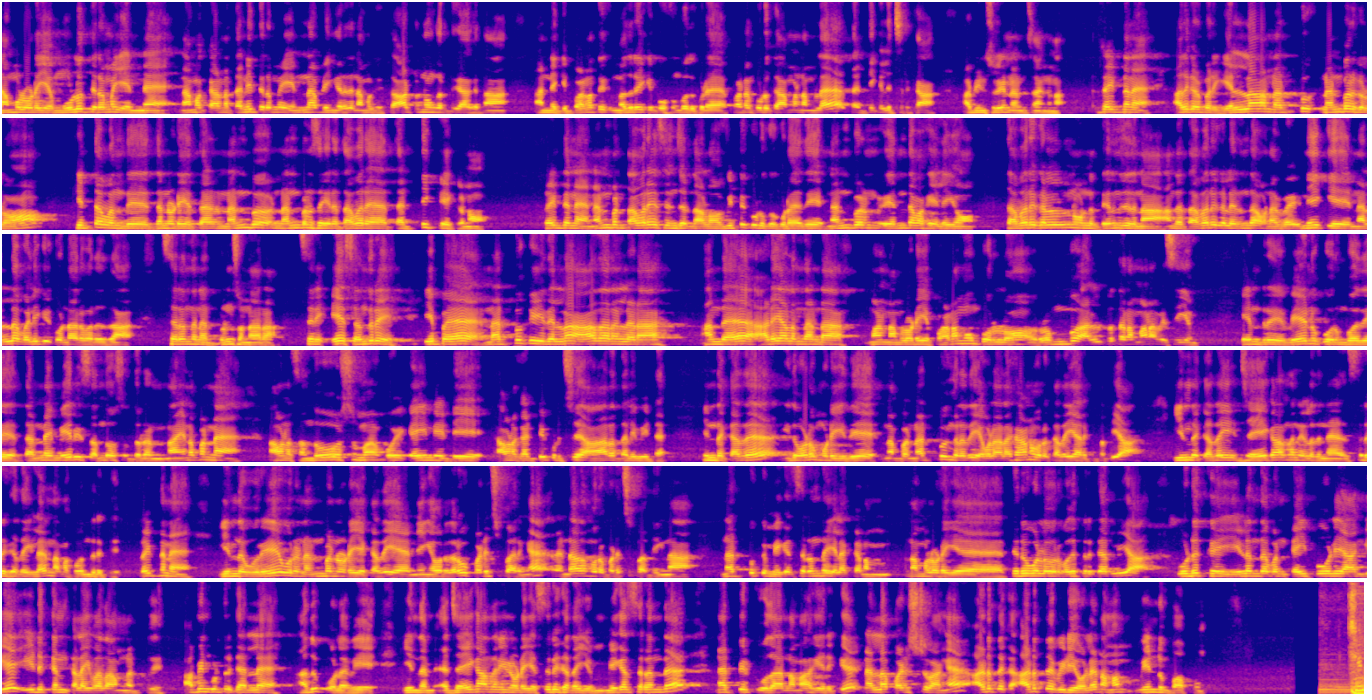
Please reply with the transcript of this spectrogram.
நம்மளுடைய முழு திறமை என்ன? நமக்கான தனித்திறமை என்ன? அப்படிங்கிறது நமக்கு காட்டணுங்கிறதுக்காக தான் அன்னைக்கு பணத்துக்கு மதுரைக்கு போகும்போது கூட பணம் கொடுக்காம நம்மள தட்டி கழிச்சிருக்கான் அப்படின்னு சொல்லி நினைச்சாங்கண்ணா. ரைட் தானே? அதுக்கப்புறம் எல்லா நட்பு நண்பர்களும் கிட்ட வந்து தன்னுடைய த நண்ப நண்பன் செய்கிற தவறை தட்டி கேட்கணும். ரைட் தானே? நண்பன் தவறே செஞ்சிருந்தாலும் விட்டு கொடுக்கக்கூடாது நண்பன் எந்த வகையிலையும் தவறுகள்னு ஒன்று தெரிஞ்சதுன்னா அந்த தவறுகள் இருந்து அவனை நீக்கி நல்ல வழிக்கு கொண்டாட தான் சிறந்த நட்புன்னு சொன்னாராம். சரி ஏ சந்துரு இப்போ நட்புக்கு இதெல்லாம் ஆதாரம் இல்லைடா. அந்த அடையாளம் தான்டா நம்மளுடைய பணமும் பொருளும் ரொம்ப அல்பத்தனமான விஷயம் என்று வேணு கூறும்போது தன்னை மீறி சந்தோஷத்துடன் நான் என்ன பண்ணேன்? அவனை சந்தோஷமா போய் கை நீட்டி அவனை கட்டி பிடிச்சி ஆற தழுவிட்டேன். இந்த கதை இதோட முடியுது. நம்ம நட்புங்கிறது எவ்வளோ அழகான ஒரு கதையா இருக்கு பத்தியா? இந்த கதை ஜெயகாந்தன் எழுதின சிறுகதையில நமக்கு வந்திருக்கு. ரைட் தானே? இந்த ஒரே ஒரு நண்பனுடைய கதையை நீங்க ஒரு தடவை படிச்சு பாருங்க. ரெண்டாவது முறை படிச்சு பார்த்தீங்கன்னா நட்புக்கு மிக சிறந்த இலக்கணம் நம்மளுடைய திருவள்ளுவர் வகுத்திருக்கார் இல்லையா? உடுக்கை இழந்தவன் கைப்போலி அங்கே இடுக்கன் களைவதாம் நட்பு. அப்படின்னு கொடுத்துருக்காருல்ல? அது போலவே இந்த ஜெயகாந்தனினுடைய சிறுகதையும் மிக சிறந்த நட்பிற்கு உதாரணமாக இருக்கு. நல்லா படிச்சுட்டு வாங்க. அடுத்த அடுத்த வீடியோவில் நம்ம மீண்டும் பார்ப்போம்.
